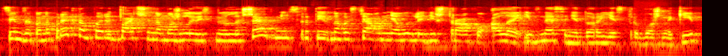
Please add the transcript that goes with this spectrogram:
Цим законопроектом передбачена можливість не лише адміністративного стягнення у вигляді штрафу, але і внесення до реєстру боржників,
